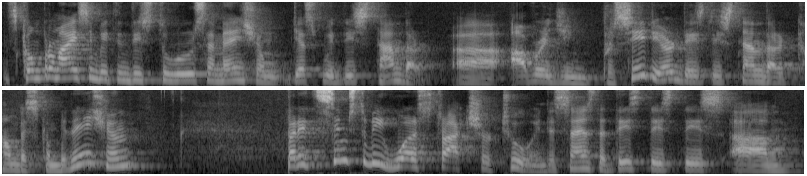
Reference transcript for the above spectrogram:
It's compromising between these two rules I mentioned just with this standard uh, averaging procedure, this, this standard convex combination. But it seems to be well structured too, in the sense that this, this, this um,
